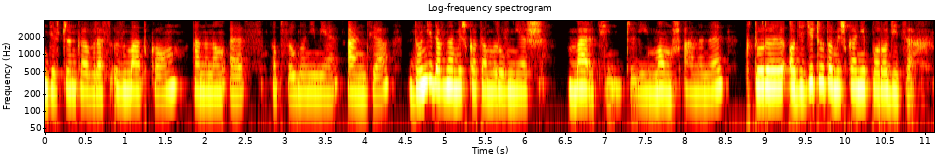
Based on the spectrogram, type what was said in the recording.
dziewczynka wraz z matką, Anną S., o pseudonimie Andzia. Do niedawna mieszkał tam również Marcin, czyli mąż Anny, który odziedziczył to mieszkanie po rodzicach.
